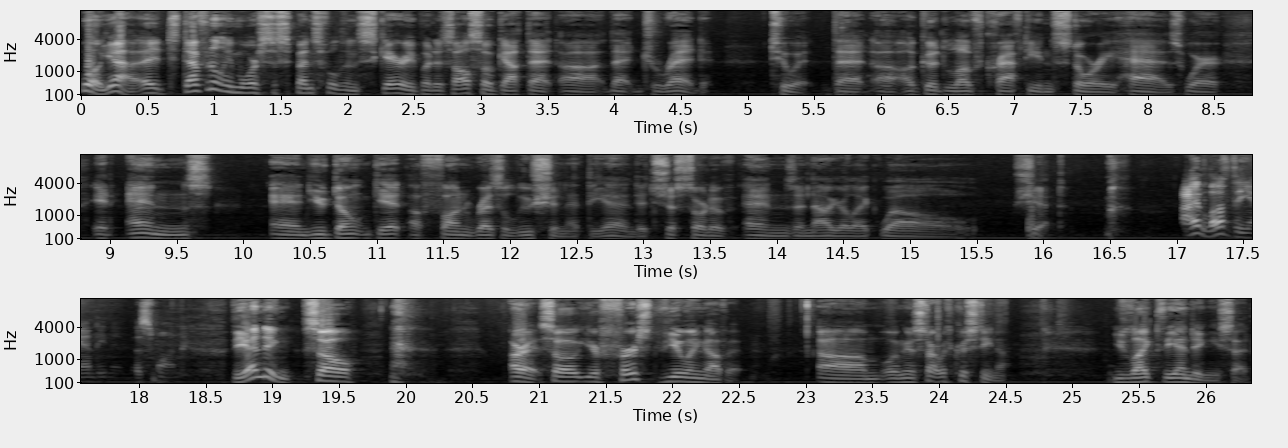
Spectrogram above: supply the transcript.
Well, yeah, it's definitely more suspenseful than scary, but it's also got that uh, that dread to it that uh, a good Lovecraftian story has, where it ends and you don't get a fun resolution at the end. It just sort of ends, and now you're like, well, shit. I love the ending in this one. The ending. So, all right. So your first viewing of it. Um, well, I'm going to start with Christina. You liked the ending, you said.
